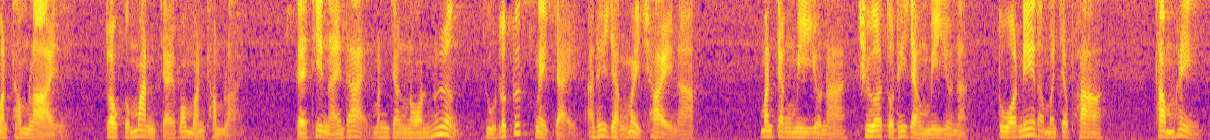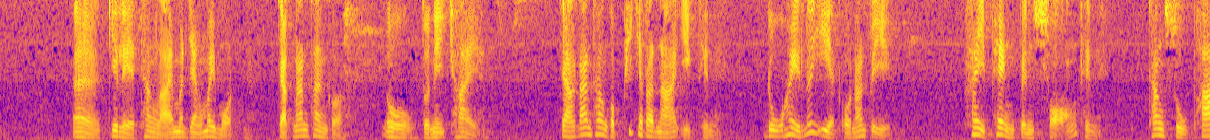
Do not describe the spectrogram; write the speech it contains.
มันทำลายเราก็มั่นใจว่ามันทำลาย แต่ที่ไหนได้มันยังนอนเนื่องอยู่ลึกๆในใจ อันนี้ยังไม่ใช่นะ มันยังมีอยู่นะ เชื้อตัวนี้ยังมีอยู่นะ ตัวนี้นะมันจะพาทำให้กิเลสทั้งหลายมันยังไม่หมด จากนั้นท่านก็ โอ้ตัวนี้ใช่ จากนั้นท่านก็พิจารณาอีกทีนี่ดูให้ละเอียดกว่านั้นไปอีก ให้เพ่งเป็นสองทีนี่ทั้งสุภา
